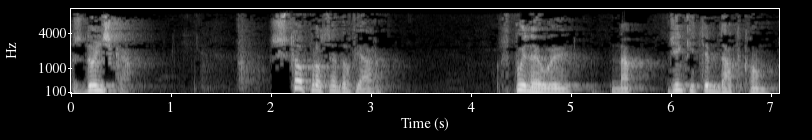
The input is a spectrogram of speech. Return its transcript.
Zduńska. 100% ofiar wpłynęły na, dzięki tym datkom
